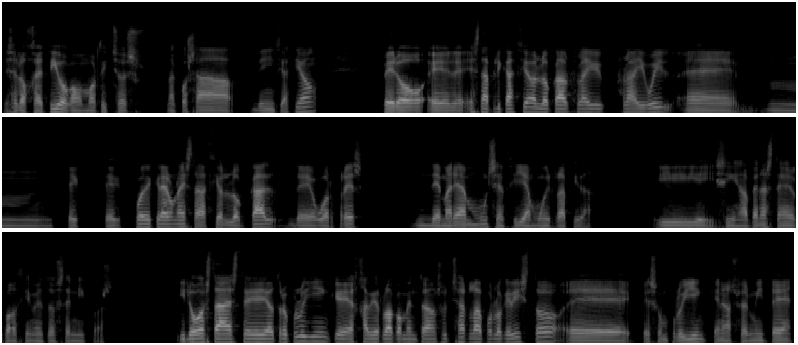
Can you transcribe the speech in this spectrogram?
es el objetivo, como hemos dicho, es una cosa de iniciación. Pero esta aplicación Local Flywheel eh, mm, te, puede crear una instalación local de WordPress de manera muy sencilla, muy rápida y sin apenas tener conocimientos técnicos. Y luego está este otro plugin que Javier lo ha comentado en su charla, por lo que he visto, eh, que es un plugin que nos permite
